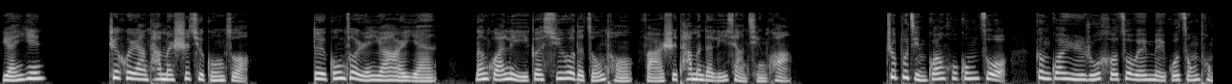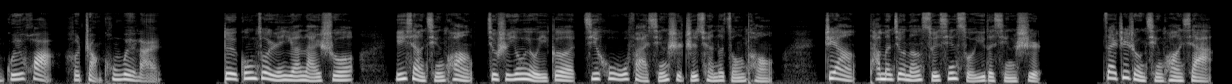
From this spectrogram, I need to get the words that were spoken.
原因，这会让他们失去工作。对工作人员而言，能管理一个虚弱的总统反而是他们的理想情况。这不仅关乎工作。更关于如何作为美国总统规划和掌控未来。对工作人员来说，理想情况就是拥有一个几乎无法行使职权的总统，这样他们就能随心所欲的行事。在这种情况下，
